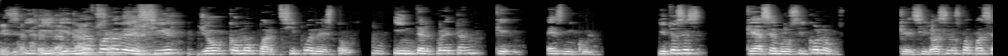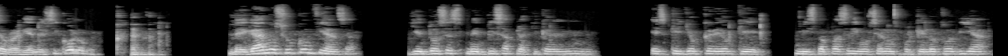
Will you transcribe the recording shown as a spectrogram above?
Y, en una forma de decir, yo como participo en esto, interpretan que es mi culpa. Y entonces, ¿qué hacemos los psicólogos? Que si lo hacen los papás, se ahorrarían el psicólogo. me gano su confianza y entonces me empieza a platicar el niño. Es que yo creo que mis papás se divorciaron porque el otro día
